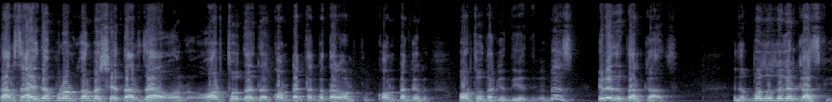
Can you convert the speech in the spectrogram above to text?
তার চাহিদা পূরণ করবে সে তার যা অর্থ কন্ট্যাক্ট থাকবে তার কন্ট্যাক্টের অর্থ তাকে দিয়ে দেবে। ব্যাস এটা যে তার কাজ। একজন প্রযোজকের কাজ কি?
